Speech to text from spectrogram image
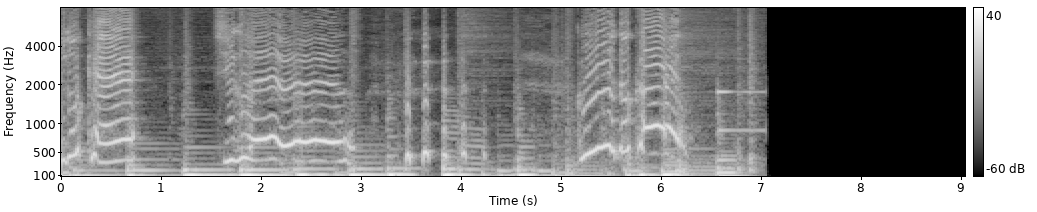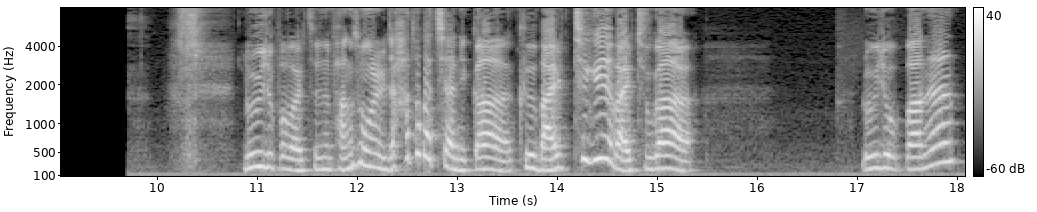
구독해. 지금. 구독해. 로이즈 오빠 말투는 방송을 이제 하도 같이 하니까 그말 특유의 말투가 로이즈 오빠는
